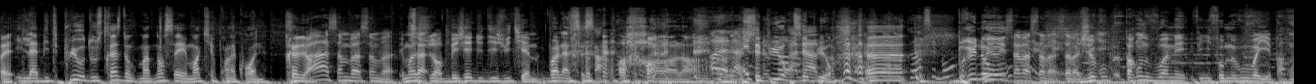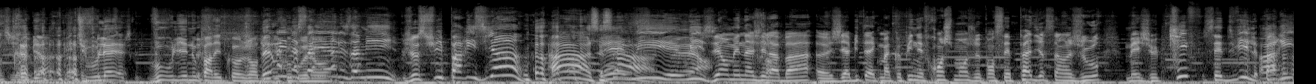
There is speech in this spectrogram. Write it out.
Ouais. Il habite plus au 12-13, donc maintenant, c'est moi qui reprends la couronne. Très bien. Ah, ça me va, ça me va. Et moi, Ça- je suis genre BG du 18ème. Voilà, c'est ça. Oh, là là. là là. C'est pur, c'est pur. Euh, bon Bruno, Oui, oui, ça va, ça va, ça va. Je vous, par contre, vous voyez, mais il faut me vous voyez, par contre. si très bien. Et tu voulais, vous vouliez nous parler de quoi aujourd'hui, Mais oui, coup, mais Bruno ça y est, les amis, je suis parisien. Ah, c'est Eh ça. oui, eh oui, j'ai emménagé là-bas. euh, J'y habite avec ma copine et franchement, je pensais pas dire ça un jour, mais je kiffe cette ville. Paris,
